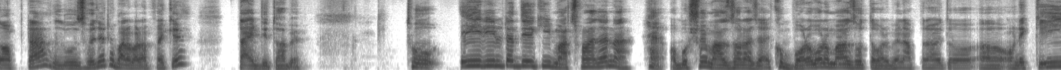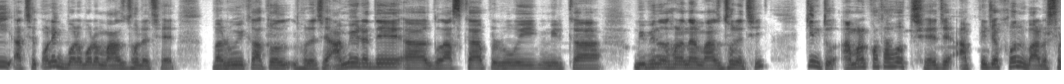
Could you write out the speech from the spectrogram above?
নবটা লুজ হয়ে যায়। এটা বারবার আপনাকে টাইট দিতে হবে। তো এই রিলটা দিয়ে কি মাছ মারা যায় না? হ্যাঁ, অবশ্যই মাছ ধরা যায়। খুব বড়, বড় মাছ ধরতে পারবেন। আপনারা হয়তো অনেকেই আছে অনেক বড়, বড় মাছ ধরেছে বা রুই, কাতল ধরেছে। আমি এটা দিয়ে গ্লাস কাপ, রুই, মিরকা বিভিন্ন ধরনের মাছ ধরেছি। কিন্তু আমার কথা হচ্ছে যে আপনি যখন ৳১২০০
